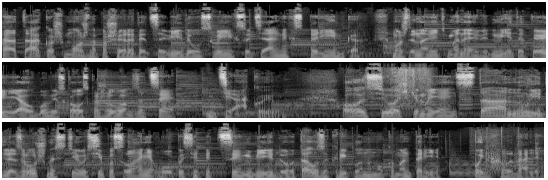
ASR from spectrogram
А також можна поширити це відео у своїх соціальних сторінках. Можете навіть мене відмітити, і я обов'язково скажу вам за це дякую. Ось очки моя інста. Ну і для зручності усі посилання в описі під цим відео та у закріпленому коментарі. Поїхали далі.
